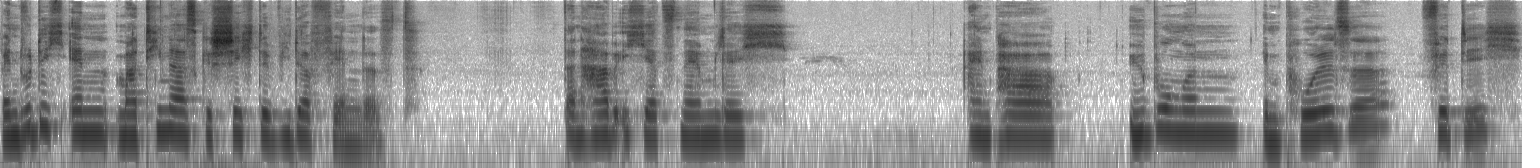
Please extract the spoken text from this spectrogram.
Wenn du dich in Martinas Geschichte wiederfindest, dann habe ich jetzt nämlich ein paar Übungen, Impulse für dich,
